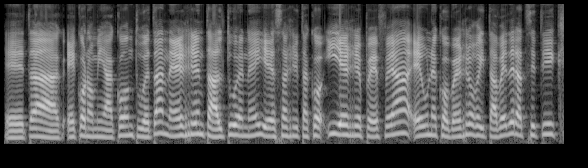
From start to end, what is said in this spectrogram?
eta ekonomia kontuetan errenta altuenei ezagritako IRPFA euneko berrogeita bederatzitik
